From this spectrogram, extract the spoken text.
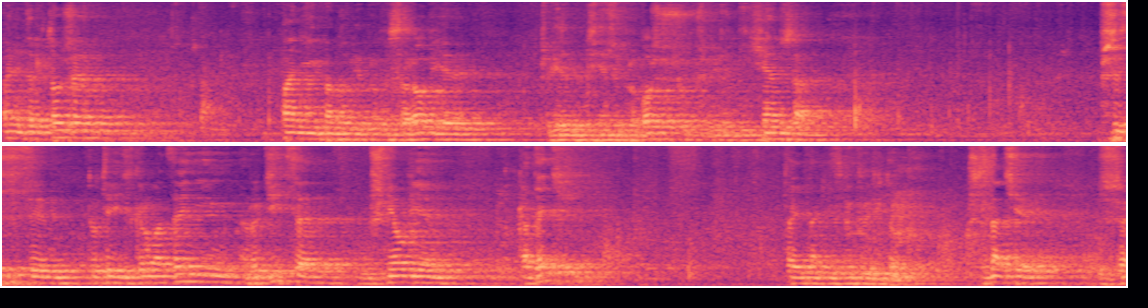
Panie dyrektorze, Panie i Panowie profesorowie, przywieleni księży proboszczu, przywieleni księża, wszyscy tutaj zgromadzeni, rodzice, uczniowie, kadeci, to jednak niezwykły widok. Przyznacie, że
